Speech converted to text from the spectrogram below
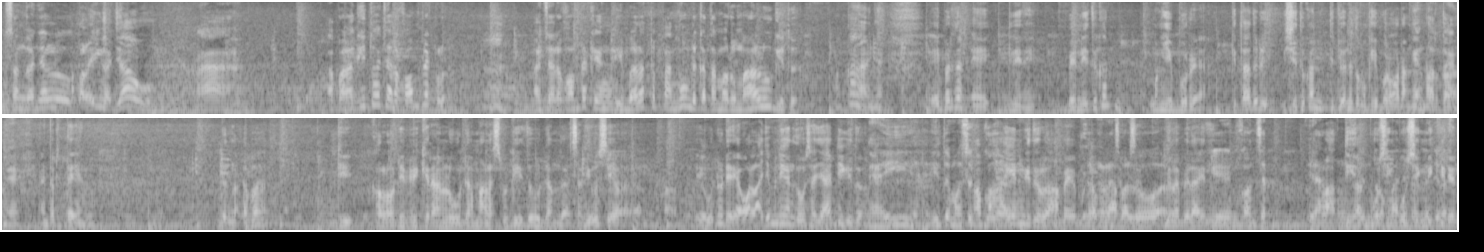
seenggaknya lu apalagi nggak jauh nah apalagi itu acara komplek loh acara komplek yang ibarat tuh panggung dekat sama rumah lu gitu. Makanya. Ibaratnya eh gini nih band itu kan menghibur ya. Kita tuh di, di situ kan tujuannya untuk menghibur orang yang Entertain nonton ya. entertain. Dengan apa di kalau di pikiran lu udah malas begitu udah nggak serius ya ya udah dari awal aja mendingan gak usah jadi gitu. Ya iya. Itu maksud gua. Ngapain gitu loh sampai kenapa lu bela-belain. bikin konsep yang latihan pusing-pusing mikirin.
